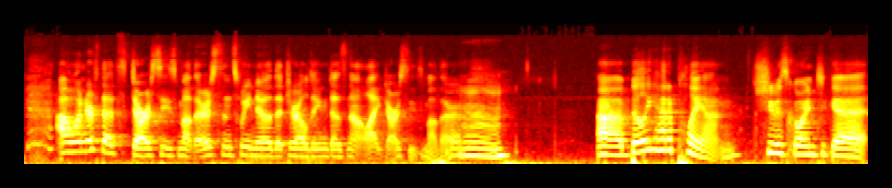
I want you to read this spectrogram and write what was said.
I wonder if that's Darcy's mother, since we know that Geraldine does not like Darcy's mother. Mm. Uh, Billie had a plan. She was going to get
